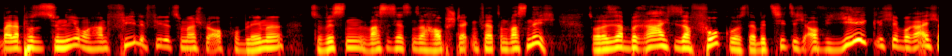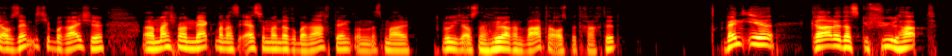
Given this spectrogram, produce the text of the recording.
bei der Positionierung haben viele, viele zum Beispiel auch Probleme zu wissen, was ist jetzt unser Hauptsteckenpferd und was nicht. So, dieser Bereich, dieser Fokus, der bezieht sich auf jegliche Bereiche, auf sämtliche Bereiche. Äh, manchmal merkt man das erst, wenn man darüber nachdenkt und das mal wirklich aus einer höheren Warte aus betrachtet. Wenn ihr gerade das Gefühl habt,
